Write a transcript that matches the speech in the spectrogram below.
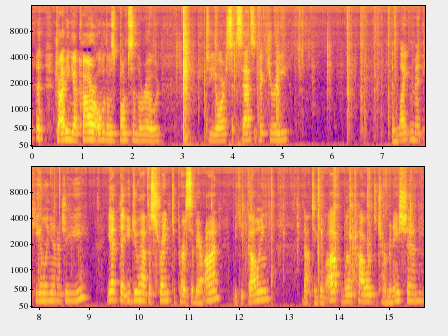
Driving your car over those bumps in the road to your success, victory, enlightenment, healing energy. Yet that you do have the strength to persevere on, to keep going, not to give up, willpower, determination.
